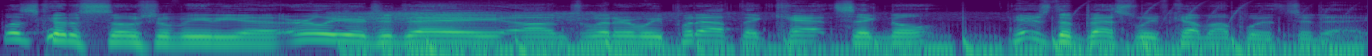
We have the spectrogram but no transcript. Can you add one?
Let's go to social media. Earlier today on Twitter, we put out the cat signal. Here's the best we've come up with today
